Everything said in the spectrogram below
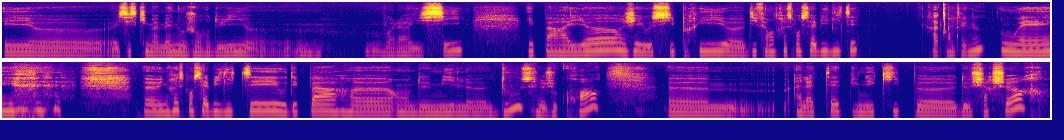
Et, et c'est ce qui m'amène aujourd'hui voilà, ici. Et par ailleurs, j'ai aussi pris différentes responsabilités Racontez-nous. Ouais, euh, une responsabilité au départ euh, en 2012, je crois, euh, à la tête d'une équipe de chercheurs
